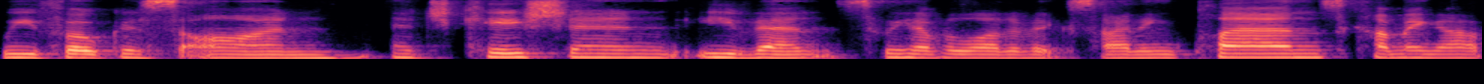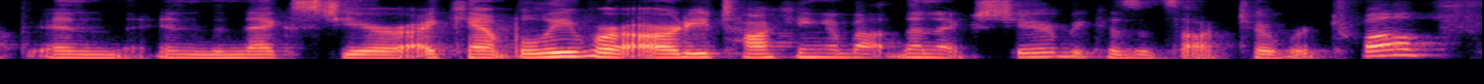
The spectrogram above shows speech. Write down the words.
We focus on education, events. We have a lot of exciting plans coming up in, in the next year. I can't believe we're already talking about the next year because it's October 12th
